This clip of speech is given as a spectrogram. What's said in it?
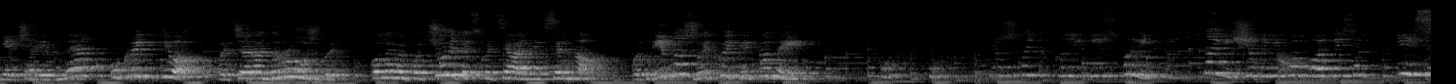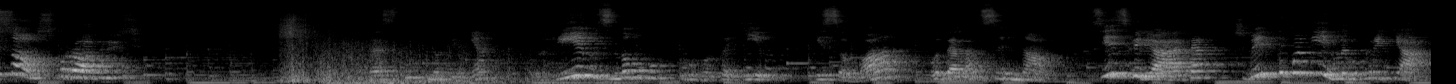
є чарівне укриття, печера дружби. Коли ви почуєте спеціальний сигнал, потрібно швидко йти туди. Уф, уф, я швидкий і спритний. Навіщо мені ховатися? Я й сам справлюсь. Наступного дня грім знову погоркотів, і сова подала сигнал. Всі звірята швидко побігли в укриття,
